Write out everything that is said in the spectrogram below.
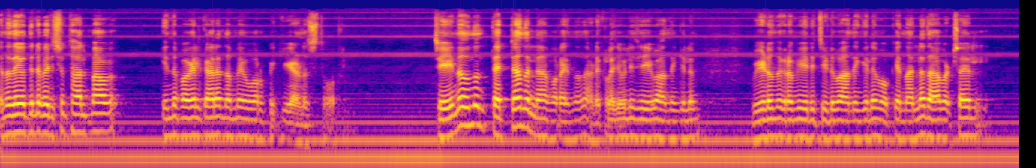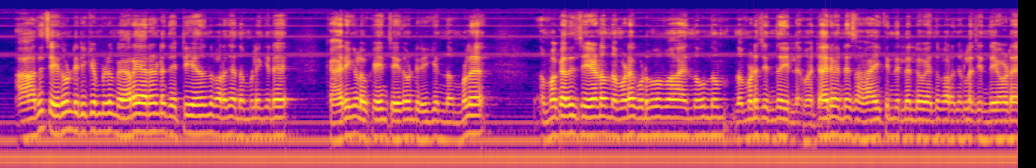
എന്ന ദൈവത്തിന്റെ പരിശുദ്ധാത്മാവ് ഇന്ന് പകൽക്കാലം നമ്മെ ഓർപ്പിക്കുകയാണ് സ്തോത്രം. ചെയ്യുന്നതൊന്നും തെറ്റാന്നല്ല പറയുന്നത്. അടുക്കള ജോലി ചെയ്യുകയാണെങ്കിലും വീടൊന്ന് ക്രമീകരിച്ചിടുകയാണെങ്കിലും ഒക്കെ നല്ലതാ. പക്ഷേ അത് ചെയ്തുകൊണ്ടിരിക്കുമ്പോഴും വേറെ ആരാണ്ട് തെറ്റ് ചെയ്തെന്ന് പറഞ്ഞാൽ നമ്മളിങ്ങനെ കാര്യങ്ങളൊക്കെയും ചെയ്തുകൊണ്ടിരിക്കും. നമ്മൾ നമുക്കത് ചെയ്യണം നമ്മുടെ കുടുംബമാ എന്നൊന്നും നമ്മുടെ ചിന്തയില്ല. മറ്റാരും എന്നെ സഹായിക്കുന്നില്ലല്ലോ എന്ന് പറഞ്ഞുള്ള ചിന്തയോടെ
